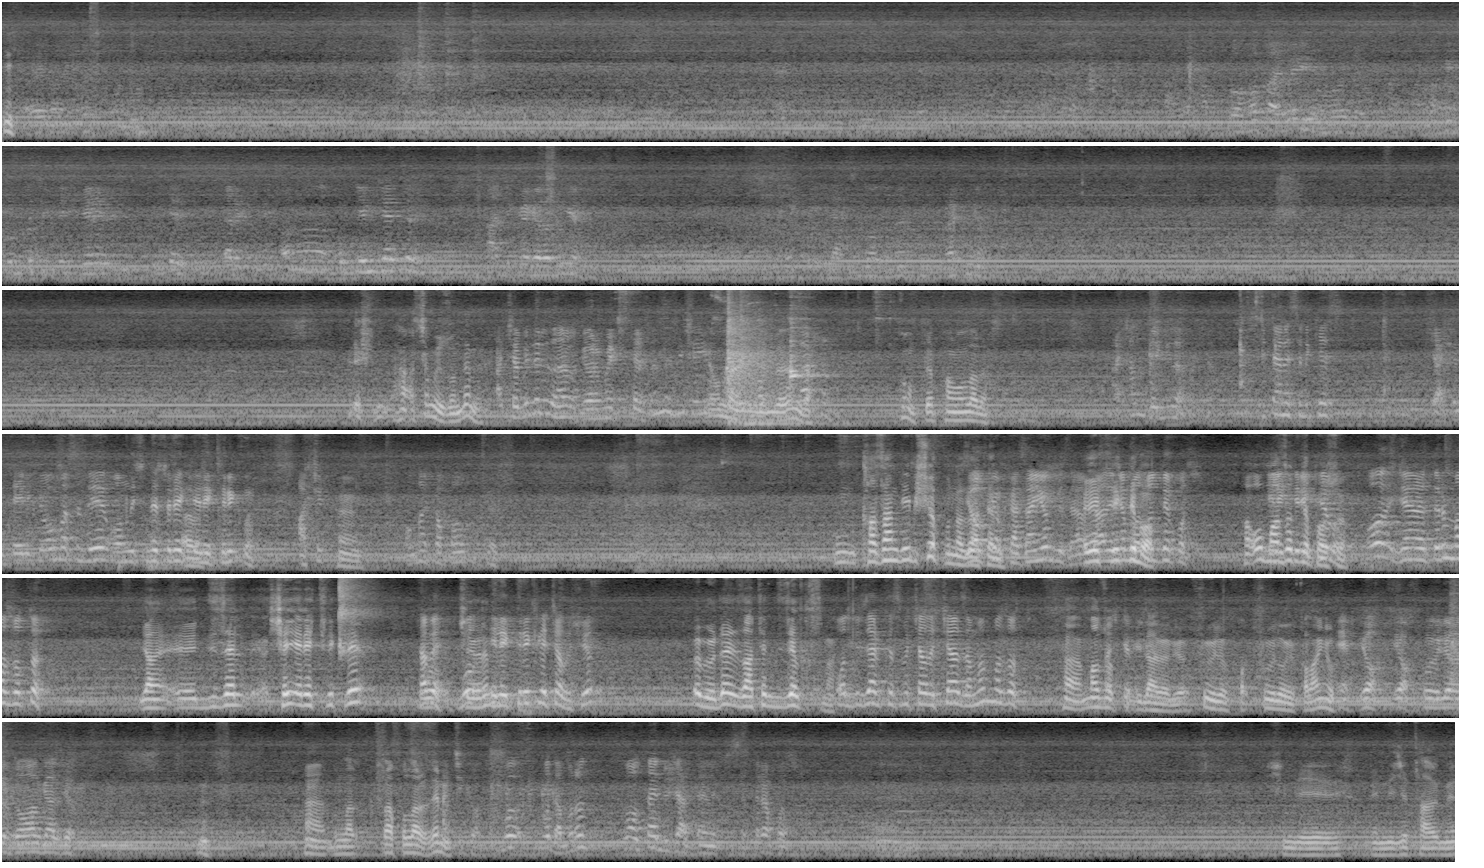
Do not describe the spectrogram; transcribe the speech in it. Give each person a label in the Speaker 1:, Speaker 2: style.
Speaker 1: Kim geldi? Azıcık gagaladın ya.
Speaker 2: De şimdi ha, açamıyoruz onu değil mi?
Speaker 1: Açabiliriz abi görmek istersen de bir şey yok.
Speaker 2: Onlar gönderelim de. Komple panoları.
Speaker 1: Açalım güzel. Bir tanesini kes. Ya şimdi tehlike olmasın diye onun içinde sürekli
Speaker 2: Evet.
Speaker 1: elektrik var. Açık.
Speaker 2: He.
Speaker 1: Ondan kapalı tutuyoruz.
Speaker 2: Bunun kazan diye bir şey yok bunda zaten.
Speaker 1: Yok yok kazan yok bizde.
Speaker 2: Elektrikli
Speaker 1: Sadece
Speaker 2: bu.
Speaker 1: mazot deposu.
Speaker 2: Ha, o mazot
Speaker 1: Elektrikli
Speaker 2: deposu.
Speaker 1: bu. O jeneratörün mazotu.
Speaker 2: Yani e, dizel şey elektrikli.
Speaker 1: Tabii bu
Speaker 2: çevrim,
Speaker 1: elektrikle çalışıyor.
Speaker 2: öbürü de zaten dizel kısmı.
Speaker 1: O dizel kısmı çalışacağı zaman mazot.
Speaker 2: Ha, mazot
Speaker 1: Başka bir şey
Speaker 2: ilave ediyor. Fuel, fuel oil falan yok.
Speaker 1: E, Yok yok. Böyle doğal gaz yok.
Speaker 2: Ha, bunlar trafolar değil mi?
Speaker 1: Açık oldu. Bu, bu da bunun voltaj düzelten enerjisi. Trafosu.
Speaker 2: Şimdi ben Necdet abime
